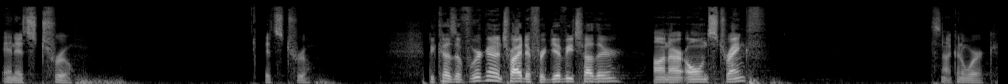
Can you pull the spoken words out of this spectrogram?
And it's true. It's true. Because if we're going to try to forgive each other on our own strength, it's not going to work.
